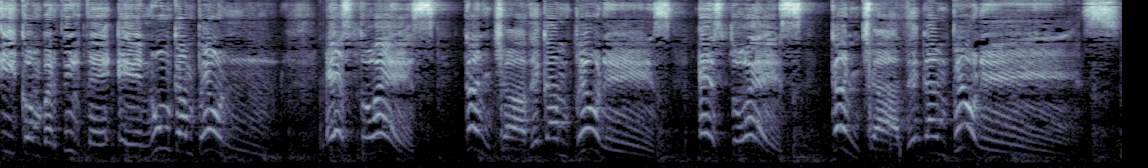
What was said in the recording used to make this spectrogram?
y convertirte en un campeón? Esto es Cancha de Campeones. Esto es Cancha de Campeones.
